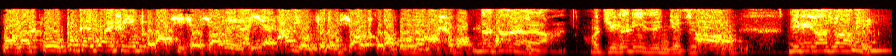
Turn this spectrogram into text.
我们不不跟观世音菩萨祈求消自己的业，它有自动消除的功能吗？师傅？那当然了，我举个例子你就知道。哦，你比方说，嗯，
